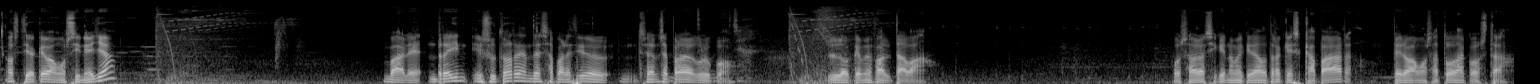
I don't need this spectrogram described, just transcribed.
す！Hostia, ¿qué vamos? ¿Sin ella? Vale, Rain y su torre han desaparecido, se han separado del grupo. Lo que me faltaba. Pues ahora sí que no me queda otra que escapar, pero vamos a toda costa.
